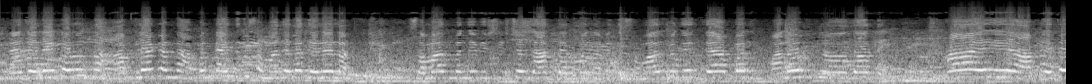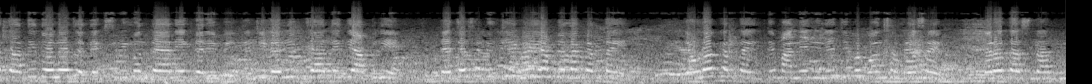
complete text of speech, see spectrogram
आणि जेणेकरून आपल्याकडनं आपण काहीतरी समाजाला देणं लागतो. समाज म्हणजे विशिष्ट जात धर्म नव्हे. तर समाज म्हणजे त्या आपण मानव जात आहे. हा हे आपल्या इथं जाती दोनच आहेत. एक श्रीमंत आहे आणि एक गरीब आहे. त्यांची गरीब जात आहे ती आपली आहे. त्याच्यासाठी जे काही आपल्याला करता येईल जेवढं करता येईल ते मान्य निलेजी भगवान साहेब करत असतात.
